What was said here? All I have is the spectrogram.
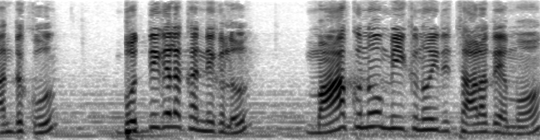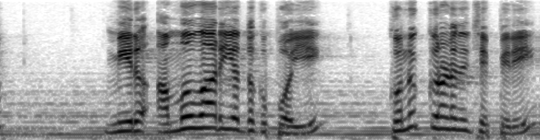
అందుకు బుద్ధిగల కన్యకలు మాకును మీకును ఇది చాలదేమో మీరు అమ్మవారి యొద్దకు పోయి కొనుక్కునని చెప్పిరి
